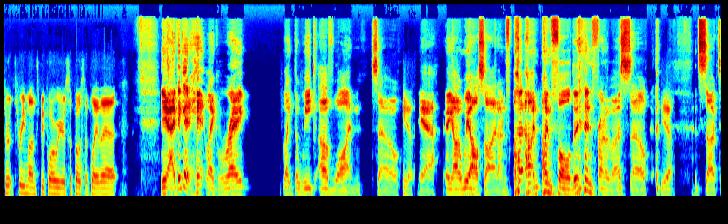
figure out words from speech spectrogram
th- three months before we were supposed to play that. Yeah, I think it hit like right like the week of one. So Yeah. yeah, we all saw it un- un- unfold in front of us. So Yeah, it sucked.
